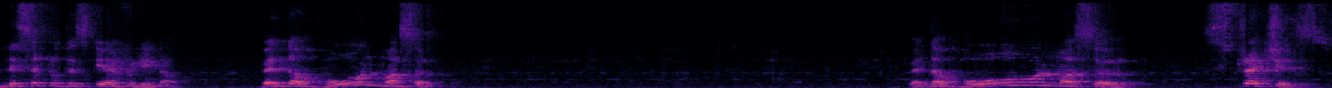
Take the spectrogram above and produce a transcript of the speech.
listen to this carefully now when the whole muscle when the whole muscle stretches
